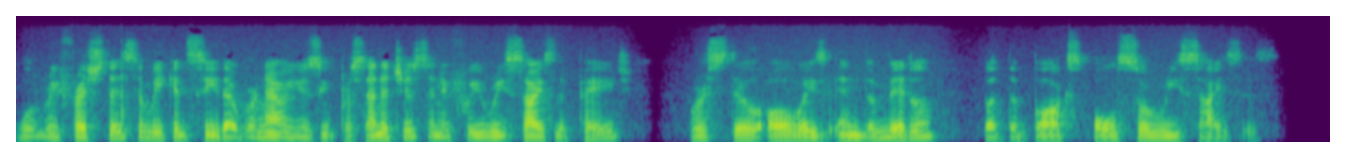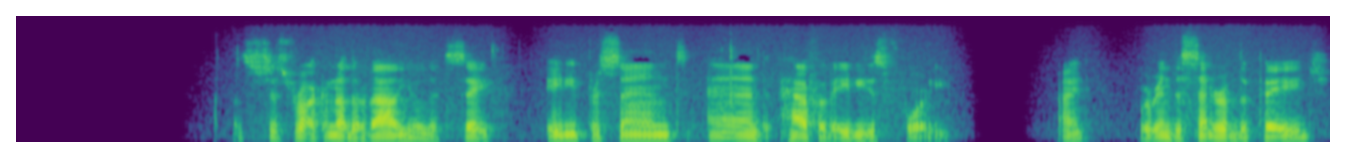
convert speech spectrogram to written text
We'll refresh this and we can see that we're now using percentages and if we resize the page, we're still always in the middle but the box also resizes. Let's just rock another value. Let's say 80% and half of 80 is 40. Right? We're in the center of the page.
